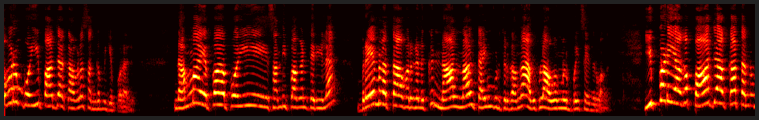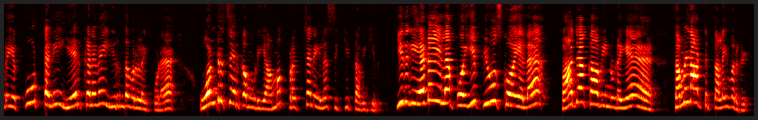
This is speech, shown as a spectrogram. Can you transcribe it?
அவரும் போய் பாஜகவில் சங்கமிக்க போறாரு. இந்த அம்மா எப்போ போய் சந்திப்பாங்கன்னு தெரியல. பிரேமலதா அவர்களுக்கு நாலு நாள் டைம் கொடுத்துருக்காங்க. அதுக்குள்ள அவங்களும் போய் சேர்ந்துருவாங்க. இப்படியாக பாஜக தன்னுடைய கூட்டணி ஏற்கனவே இருந்தவர்களை கூட ஒன்று சேர்க்க முடியாம பிரச்சனையில சிக்கி தவிக்குது. இதுக்கு இடையில போய் பியூஷ் கோயல பாஜகவினுடைய தமிழ்நாட்டு தலைவர்கள்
